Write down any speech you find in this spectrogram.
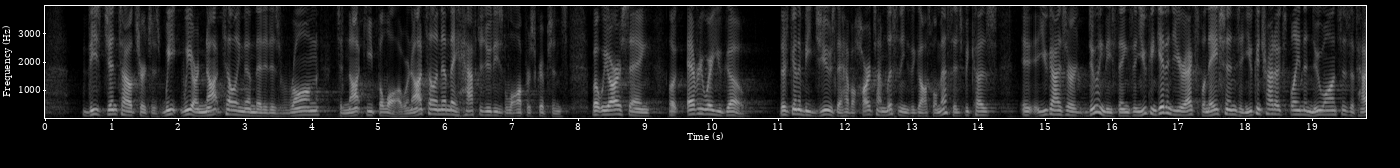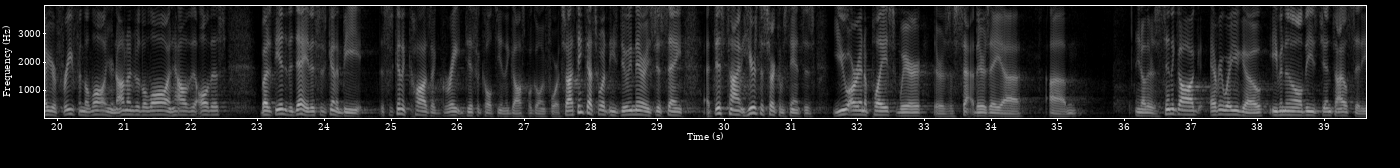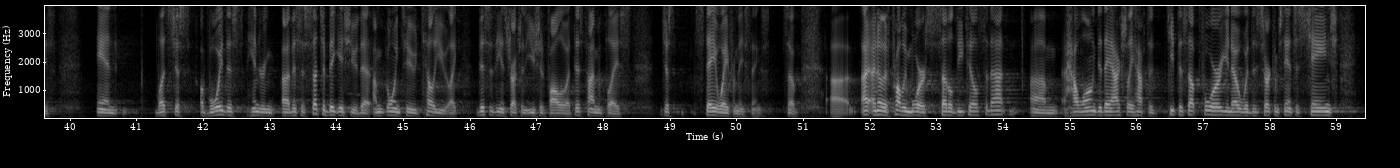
these Gentile churches, we, we are not telling them that it is wrong to not keep the law. We're not telling them they have to do these law prescriptions. But we are saying, look, everywhere you go, there's going to be Jews that have a hard time listening to the gospel message because you guys are doing these things and you can get into your explanations and you can try to explain the nuances of how you're free from the law, you're not under the law, and how all this. But at the end of the day, this is going to be this is going to cause a great difficulty in the gospel going forth. So I think that's what he's doing there. He's just saying, at this time, here's the circumstances. You are in a place where there's a there's a uh, um, you know there's a synagogue everywhere you go, even in all these Gentile cities, and let's just avoid this hindering. Uh, this is such a big issue that I'm going to tell you, like, this is the instruction that you should follow at this time and place. Just stay away from these things. So uh, I, I, know there's probably more subtle details to that. Um, how long did they actually have to keep this up for? You know, would the circumstances change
